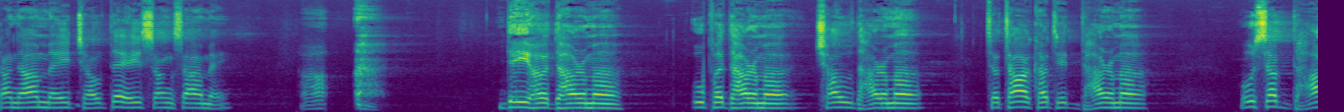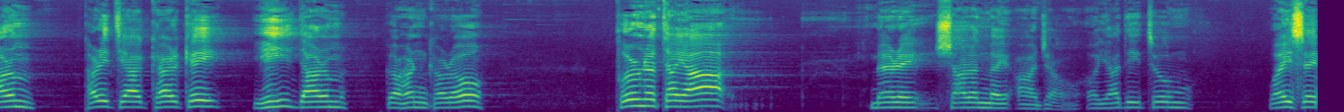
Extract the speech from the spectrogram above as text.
का नाम में चलते है संसार में देह धर्म उपधर्म छल धर्म तथा कथित धर्म, वो सब धर्म परित्याग करके यही धर्म ग्रहण करो। पूर्णतया मेरे शरण में आ जाओ। और यदि तुम वैसे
